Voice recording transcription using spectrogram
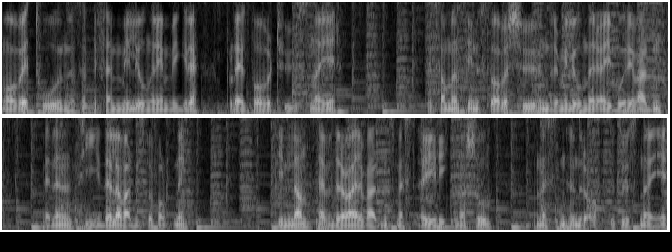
med over 235 millioner innbyggere, fordelt på over 1000 øyer. Til sammen finnes det over 700 millioner øyboere i verden, mer enn en tidel av verdens befolkning. Finland hevder å være verdens mest øyrike nasjon, med nesten 180 000 øyer.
